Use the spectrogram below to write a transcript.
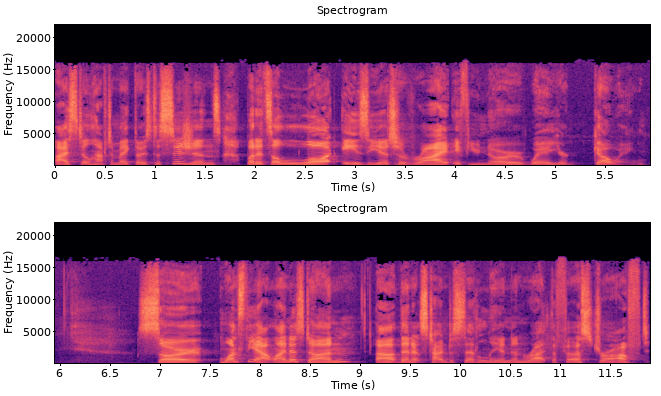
I still have to make those decisions, but it's a lot easier to write if you know where you're going. So once the outline is done, uh, then it's time to settle in and write the first draft.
